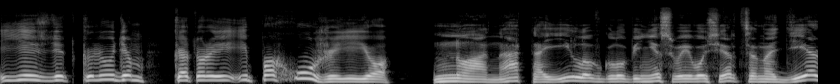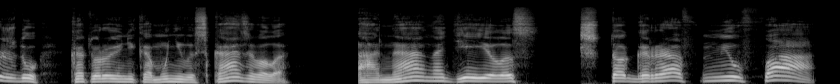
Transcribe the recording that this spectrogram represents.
ездит к людям, которые и похуже ее. Но она таила в глубине своего сердца надежду, которую никому не высказывала. Она надеялась что граф Мюфа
